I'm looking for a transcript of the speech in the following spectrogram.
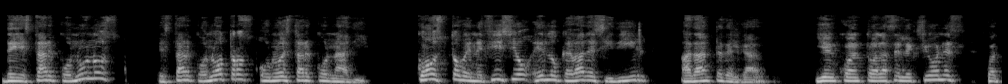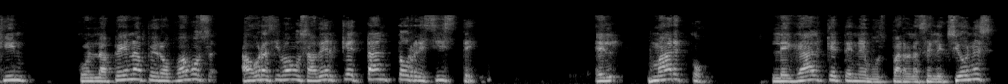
de estar con unos, estar con otros o no estar con nadie? Costo-beneficio es lo que va a decidir a Dante Delgado. Y en cuanto a las elecciones, Joaquín, con la pena, pero vamos, ahora sí vamos a ver qué tanto resiste el marco legal que tenemos para las elecciones,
